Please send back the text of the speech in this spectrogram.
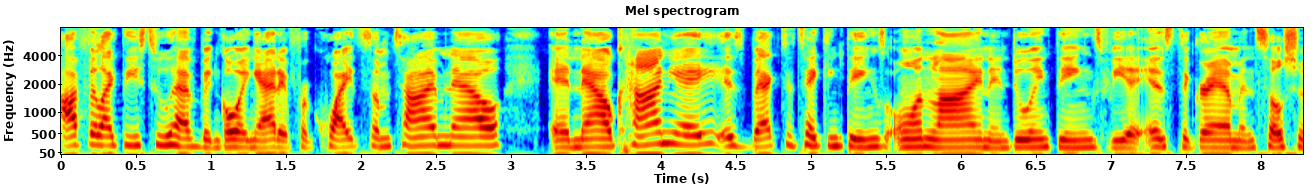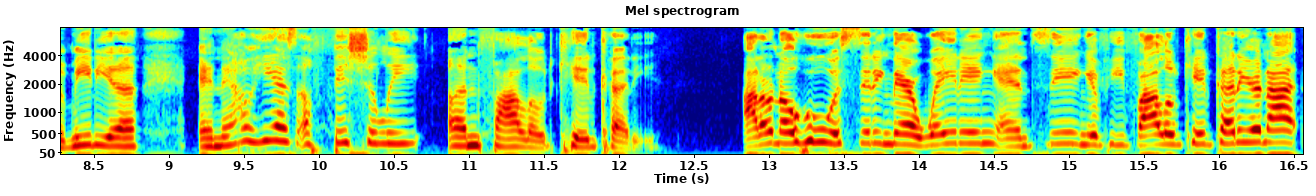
I feel like these two have been going at it for quite some time now, and now Kanye is back to taking things online and doing things via Instagram and social media, and now he has officially unfollowed Kid Cudi. I don't know who was sitting there waiting and seeing if he followed Kid Cudi or not,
